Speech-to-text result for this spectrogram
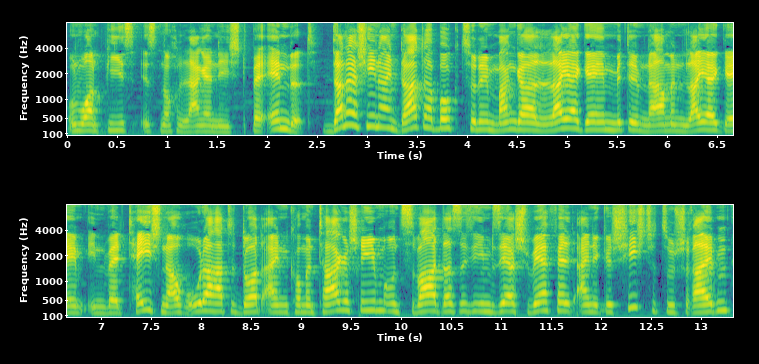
und One Piece ist noch lange nicht beendet. Dann erschien ein Databook zu dem Manga Liar Game mit dem Namen Liar Game Invitation. Auch Oda hatte dort einen Kommentar geschrieben und zwar, dass es ihm sehr schwer fällt, eine Geschichte zu schreiben,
